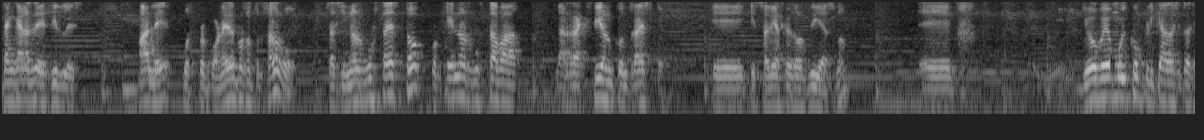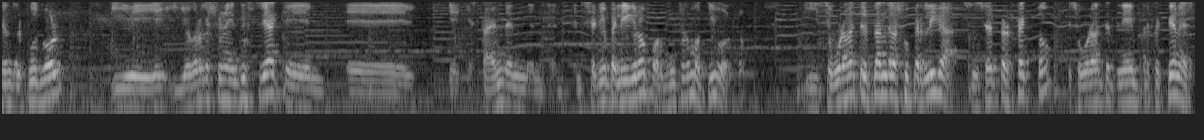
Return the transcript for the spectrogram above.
dan ganas de decirles, vale, pues proponed vosotros algo. O sea, si no os gusta esto, ¿por qué no os gustaba la reacción contra esto que salió hace dos días, ¿no? Eh, yo veo muy complicada la situación del fútbol y, yo creo que es una industria que, eh, que, está en, serio peligro por muchos motivos. Y seguramente el plan de la Superliga, sin ser perfecto, que seguramente tenía imperfecciones,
